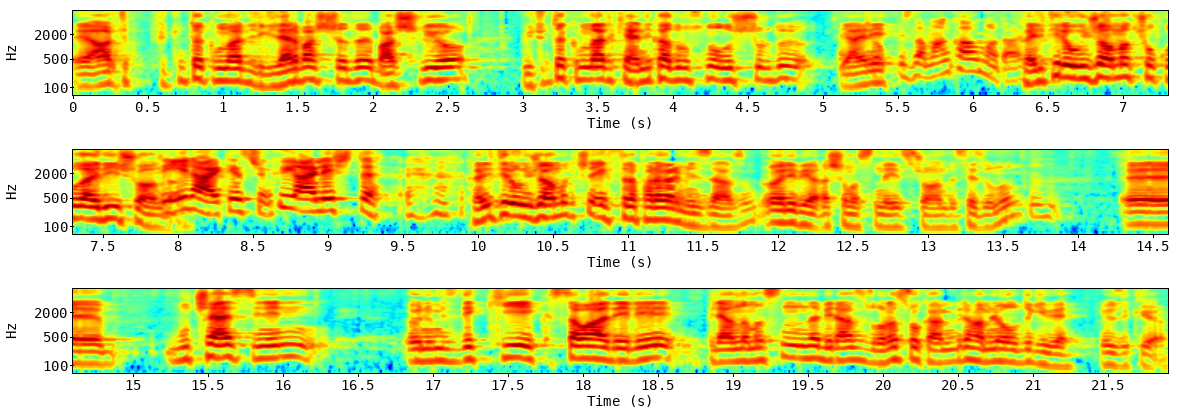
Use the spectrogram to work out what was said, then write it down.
E, artık bütün takımlar ligler başladı, başlıyor. Bütün takımlar kendi kadrosunu oluşturdu. Yani Çok bir zaman kalmadı artık. kaliteli oyuncu almak çok kolay değil şu anda. Değil herkes çünkü yerleşti. Kaliteli oyuncu almak için ekstra para vermeniz lazım. Öyle bir aşamasındayız şu anda sezonun. Ee, bu Chelsea'nin önümüzdeki kısa vadeli planlamasını da biraz zora sokan bir hamle oldu gibi gözüküyor.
